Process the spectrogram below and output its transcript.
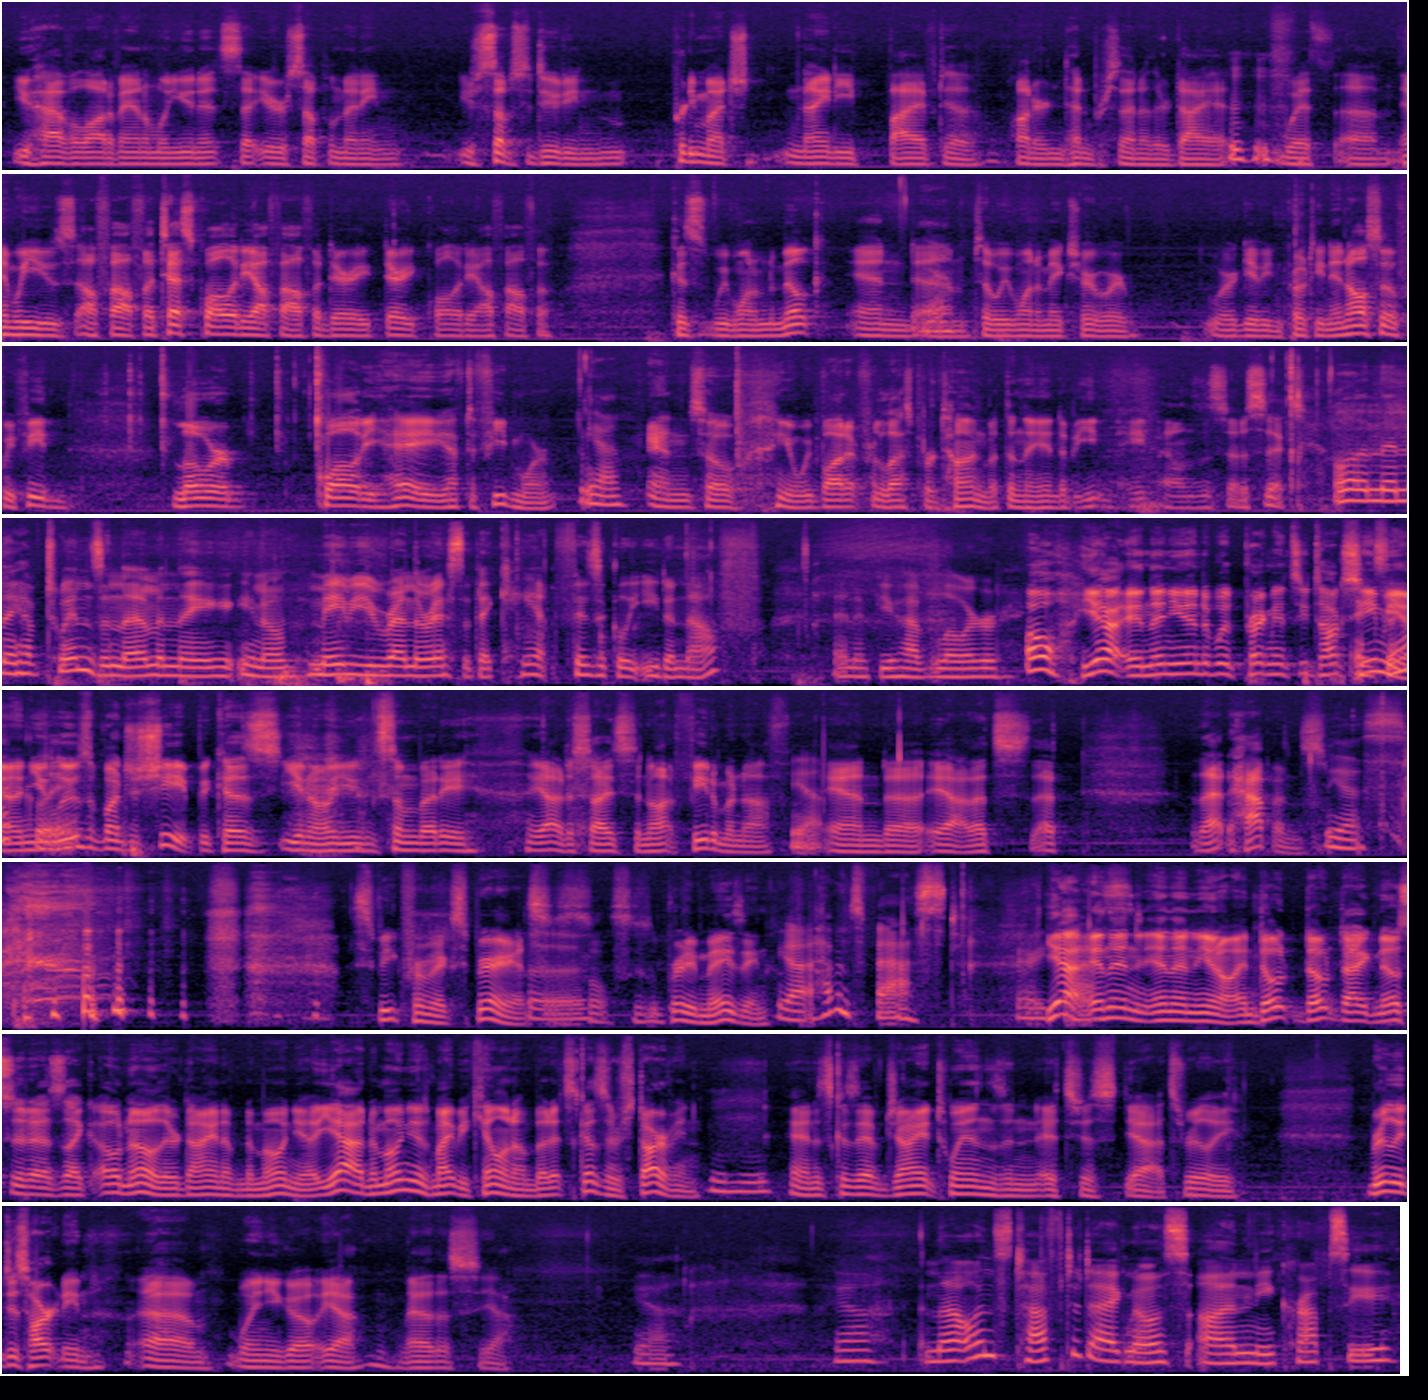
you have a lot of animal units that you're supplementing. You're substituting pretty much 95 to 110 percent of their diet with, um, and we use alfalfa, test quality alfalfa, dairy dairy quality alfalfa, because we want them to milk, and Yeah. um, so we want to make sure we're we're giving protein. And also, if we feed lower quality hay, you have to feed more. Yeah. And so, you know, we bought it for less per ton, but then they end up eating eight pounds instead of six. Well, and then they have twins in them, and they, you know, maybe you run the risk that they can't physically eat enough. And if you have lower, Oh, yeah. And then you end up with pregnancy toxemia and you lose a bunch of sheep because, you know, you somebody, yeah, decides to not feed them enough. Yeah. And, uh, yeah, that's, that, that happens. yes, Speak from experience. Uh. it's, it's pretty amazing. yeah, it happens fast. Very Yeah, fast. and then and then you know, and don't don't diagnose it as like, oh no, they're dying of pneumonia. Yeah, pneumonias might be killing them, but it's because they're starving, Mm-hmm. and it's because they have giant twins, and it's just yeah, it's really, really disheartening um, when you go, yeah, uh, this, yeah, Yeah. Yeah. And that one's tough to diagnose on necropsy.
